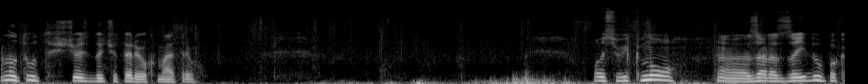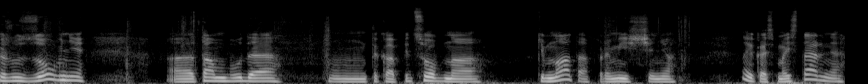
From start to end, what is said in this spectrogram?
Ну тут щось до 4 метрів. Ось вікно. Е, Зараз зайду, покажу ззовні. Е, Там буде така підсобна кімната, приміщення, ну, якась майстерня.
